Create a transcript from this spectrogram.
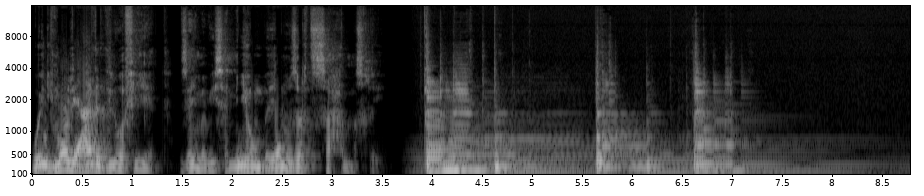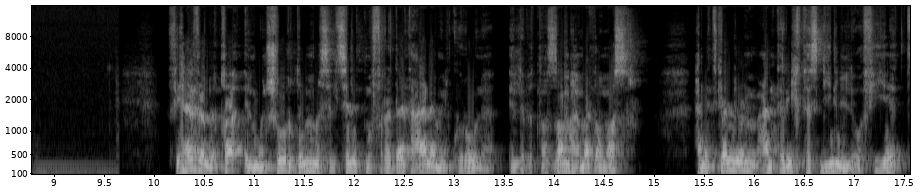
وإجمالي عدد الوفيات زي ما بيسميهم بيان وزارة الصحة المصرية. في هذا اللقاء المنشور ضمن سلسلة مفردات عالم الكورونا اللي بتنظمها مدى مصر هنتكلم عن تاريخ تسجيل الوفيات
